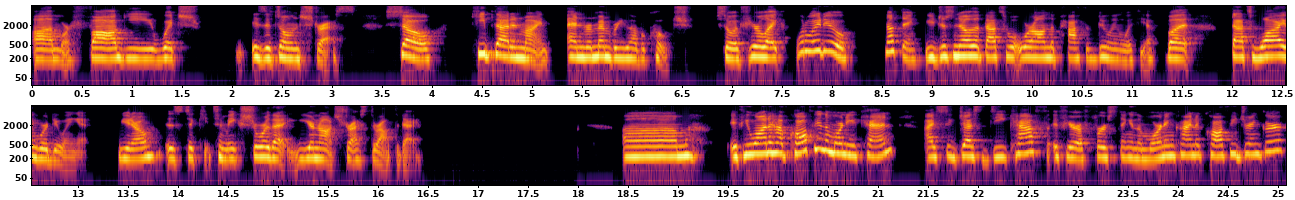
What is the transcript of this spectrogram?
uh, more foggy, which is its own stress. So keep that in mind. And remember, you have a coach. So if you're like, what do I do? Nothing. You just know that that's what we're on the path of doing with you. But that's why we're doing it, you know, is to, to make sure that you're not stressed throughout the day. Um, if you want to have coffee in the morning, you can. I suggest decaf if you're a first thing in the morning kind of coffee drinker,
